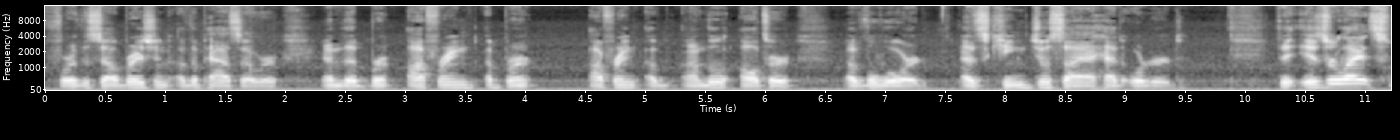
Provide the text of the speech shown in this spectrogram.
for the celebration of the Passover and the burnt offering a burnt offering of, on the altar of the Lord, as King Josiah had ordered. The Israelites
